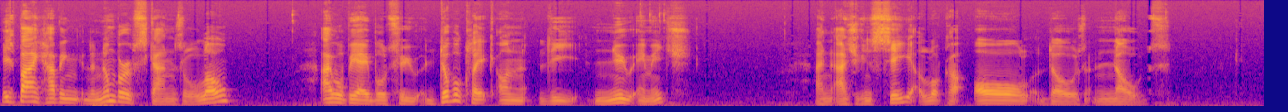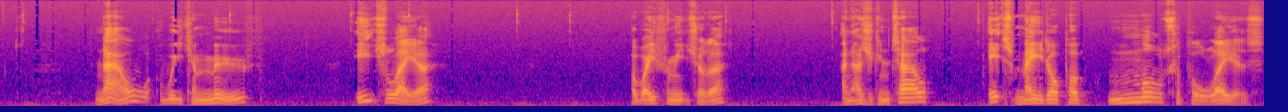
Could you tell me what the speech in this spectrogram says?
is by having the number of scans low I will be able to double click on the new image and as you can see look at all those nodes. Now we can move each layer away from each other. And as you can tell it's made up of multiple layers.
